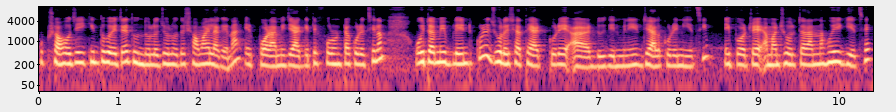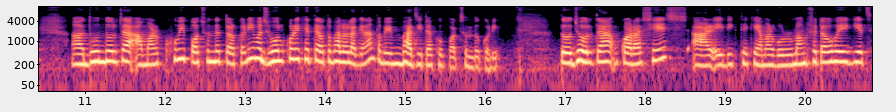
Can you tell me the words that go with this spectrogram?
খুব সহজেই কিন্তু হয়ে যায়, ধুন্দুলো ঝোল হতে সময় লাগে না। এরপর আমি যে আগেতে ফোড়নটা করেছিলাম, ওইটা আমি ব্লেন্ড করে ঝোলের সাথে অ্যাড করে আর দুই তিন মিনিট জাল করে নিয়েছি। এই পর্যায়ে আমার ঝোলটা রান্না হয়ে গিয়েছে। ধুন্দুলটা আমার খুবই পছন্দের তরকারি। আমার ঝোল করে খেতে অত ভালো লাগে না, তবে আমি ভাজিটা খুব পছন্দ করি। তো ঝোলটা করা শেষ। আর এই দিক থেকে আমার গরুর মাংসটাও হয়ে গিয়েছে।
